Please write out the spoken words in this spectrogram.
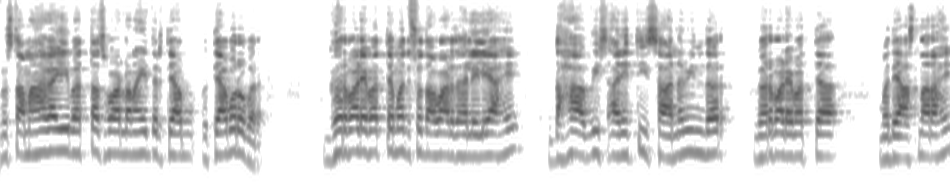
नुसता महागाई भत्ताच वाढला नाही तर त्या त्याबरोबर घरभाडे भत्त्यामध्ये सुद्धा वाढ झालेली आहे. दहा वीस आणि तीस हा नवीन दर घरभाडे भत्त्यामध्ये असणार आहे.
